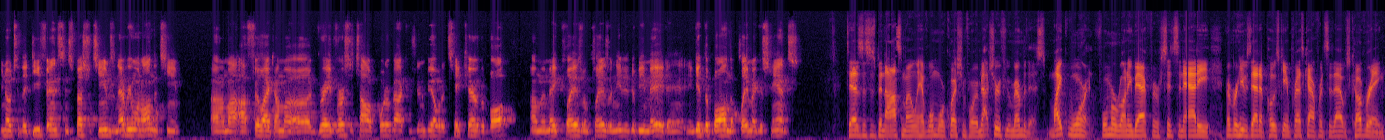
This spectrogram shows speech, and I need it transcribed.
you know to the defense and special teams and everyone on the team. Um, I, I, feel like I'm a, a, great versatile quarterback who's going to be able to take care of the ball um, and make plays when plays are needed to be made and, and get the ball in the playmakers' hands Des, this has been awesome. I only have one more question for you. I'm not sure if you remember this. Mike Warren, former running back for Cincinnati. Remember, he was at a post-game press conference that I was covering,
